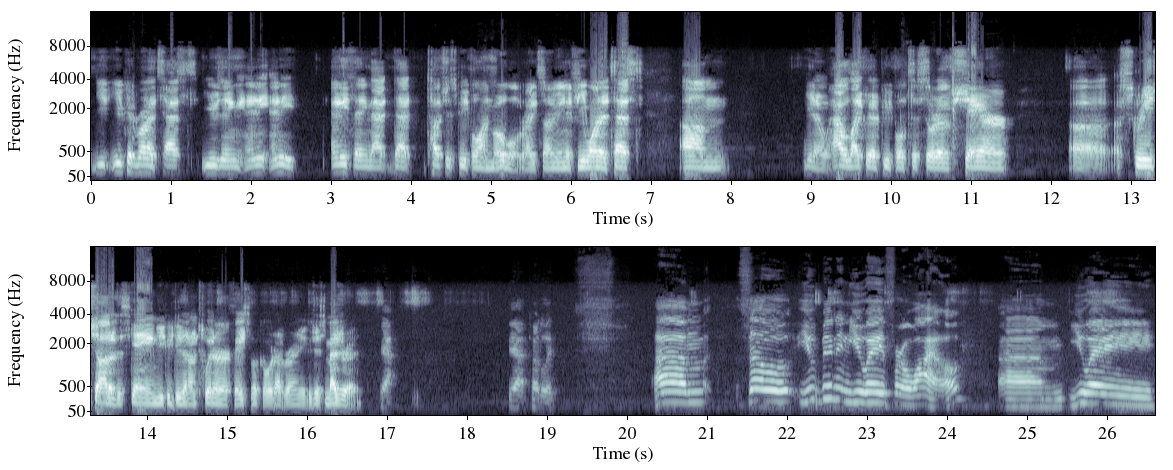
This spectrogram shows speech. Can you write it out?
you, you could run a test using any any anything that that touches people on mobile, right? So I mean, if you want to test um, you know, how likely are people to sort of share uh, a screenshot of this game? You could do that on Twitter or Facebook or whatever, and you could just measure it. Yeah. Yeah, totally. Um, so you've been in UA for a while. Um, UA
